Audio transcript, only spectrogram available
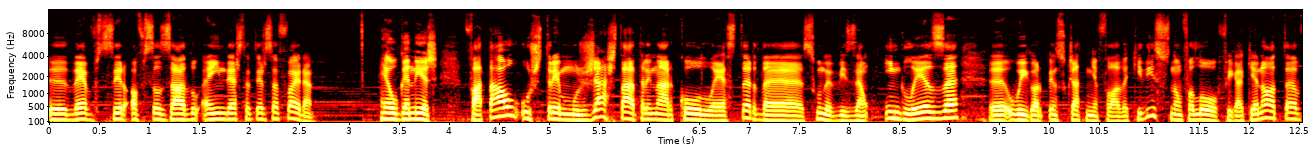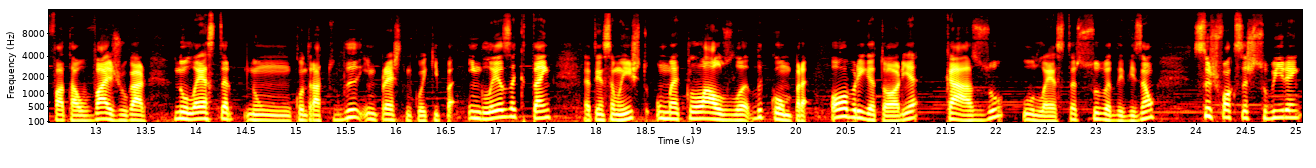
uh, deve ser oficializado ainda esta terça-feira é o ganês Fatal. O extremo já está a treinar com o Leicester da segunda divisão inglesa. Uh, o Igor penso que já tinha falado aqui disso, não falou, fica aqui a nota. Fatal vai jogar no Leicester num contrato de empréstimo com a equipa inglesa que tem, atenção a isto, uma cláusula de compra obrigatória caso o Leicester suba a divisão. Se os Foxes subirem,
